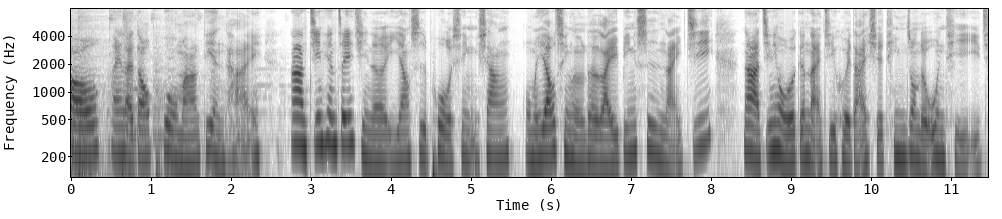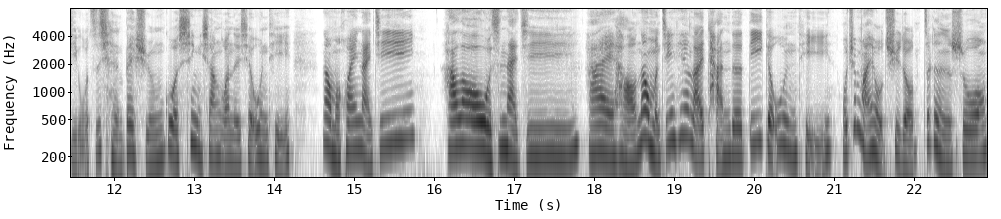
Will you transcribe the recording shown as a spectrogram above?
好，欢迎来到破麻电台。那今天这一集呢，一样是破信箱。我们邀请了的来宾是奶鸡。那今天我会跟奶鸡回答一些听众的问题，以及我之前被询问过性相关的一些问题。那我们欢迎奶鸡。Hello，我是奶鸡。嗨，好，那我们今天来谈的第一个问题，我觉得蛮有趣的、哦。这个人说，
